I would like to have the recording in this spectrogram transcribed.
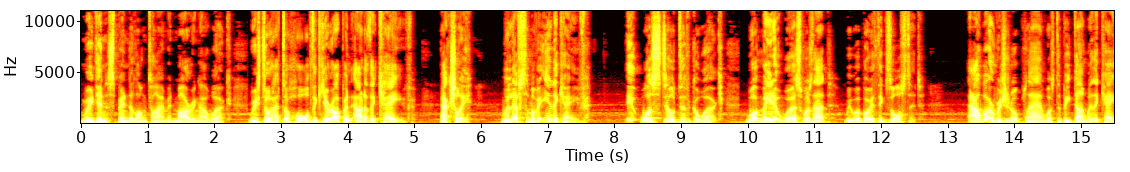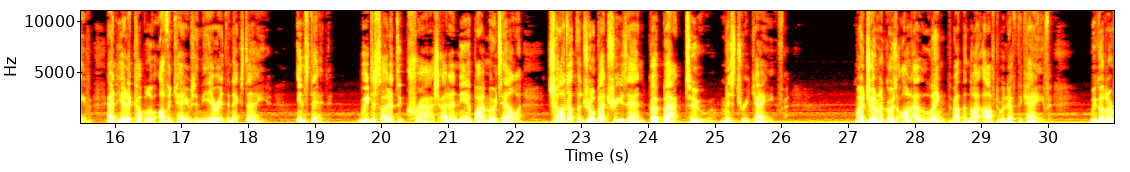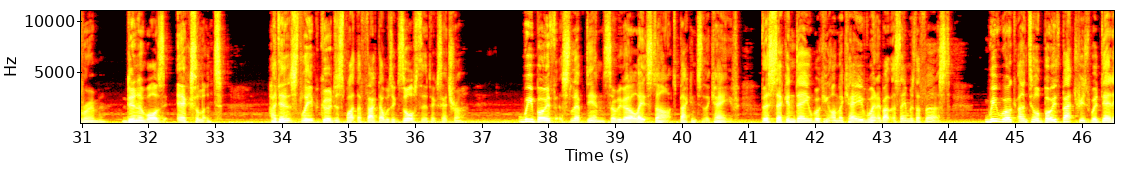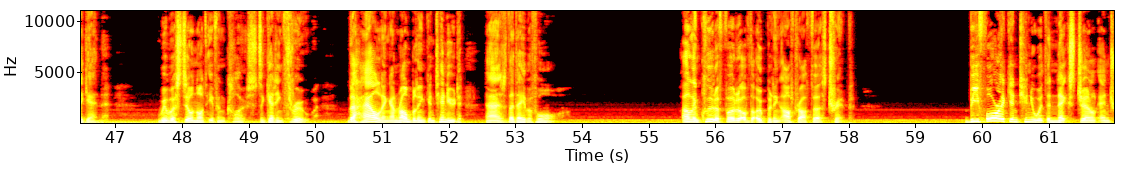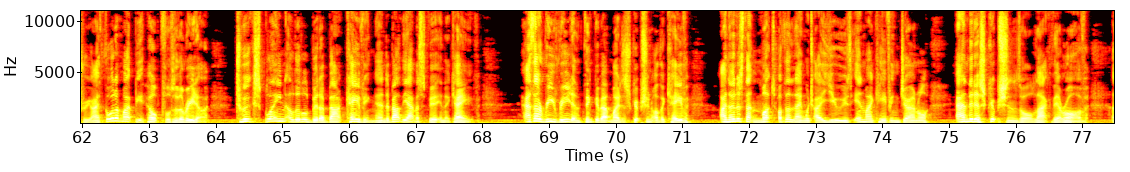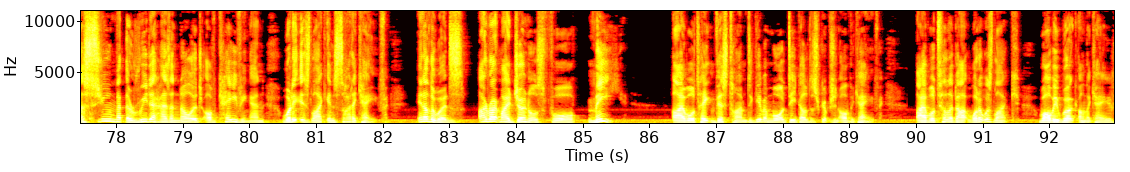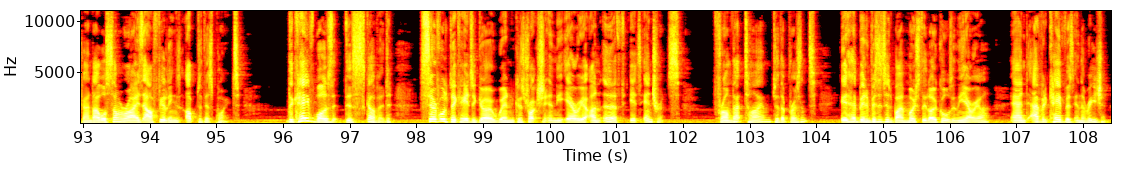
We didn't spend a long time admiring our work. We still had to haul the gear up and out of the cave. Actually, we left some of it in the cave. It was still difficult work. What made it worse was that we were both exhausted. Our original plan was to be done with the cave and hit a couple of other caves in the area the next day. Instead, we decided to crash at a nearby motel, charge up the drill batteries, and go back to Mystery Cave. My journal goes on at length about the night after we left the cave. We got a room, dinner was excellent. I didn't sleep good despite the fact I was exhausted, etc. We both slept in, so we got a late start back into the cave. The second day working on the cave went about the same as the first. We worked until both batteries were dead again. We were still not even close to getting through. The howling and rumbling continued as the day before. I'll include a photo of the opening after our first trip. Before I continue with the next journal entry, I thought it might be helpful to the reader to explain a little bit about caving and about the atmosphere in the cave. As I reread and think about my description of the cave, I notice that much of the language I use in my caving journal and the descriptions or lack thereof assume that the reader has a knowledge of caving and what it is like inside a cave. In other words, I write my journals for me. I will take this time to give a more detailed description of the cave. I will tell about what it was like while we worked on the cave, and I will summarize our feelings up to this point. The cave was discovered several decades ago when construction in the area unearthed its entrance. From that time to the present, it had been visited by mostly locals in the area and avid cavers in the region.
